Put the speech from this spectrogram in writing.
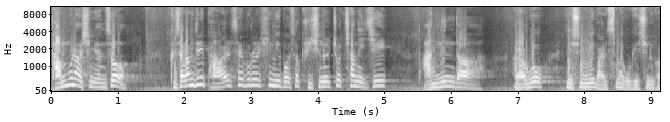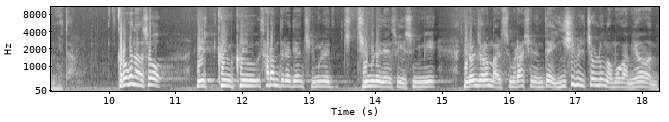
반문하시면서 그 사람들이 바알세부를 힘입어서 귀신을 쫓아내지 않는다라고 예수님이 말씀하고 계시는 겁니다. 그러고 나서 예, 그, 그 사람들에 대한 질문에, 질문에 대해서 예수님이 이런저런 말씀을 하시는데 21절로 넘어가면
